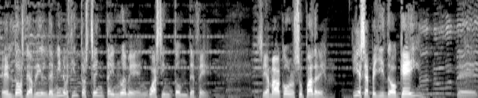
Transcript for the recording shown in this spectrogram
el 2 de abril de 1939 en Washington, D.C. Se llamaba con su padre y ese apellido gay eh,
